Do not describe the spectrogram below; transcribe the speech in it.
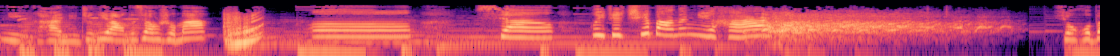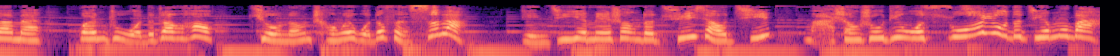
你看你这个样子像什么？嗯，像挥着翅膀的女孩。小伙伴们，关注我的账号就能成为我的粉丝啦！点击页面上的曲小琪，马上收听我所有的节目吧。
